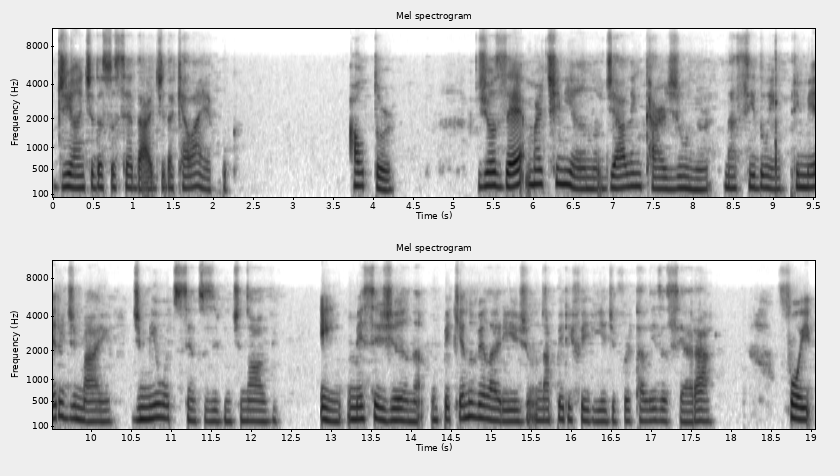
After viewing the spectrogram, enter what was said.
diante da sociedade daquela época. Autor José Martiniano de Alencar Júnior, nascido em 1 de maio de 1829, em Messejana, um pequeno vilarejo na periferia de Fortaleza, Ceará, foi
